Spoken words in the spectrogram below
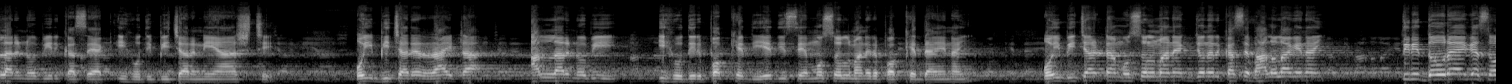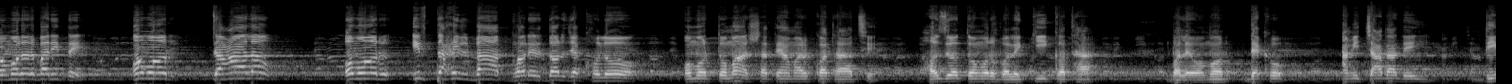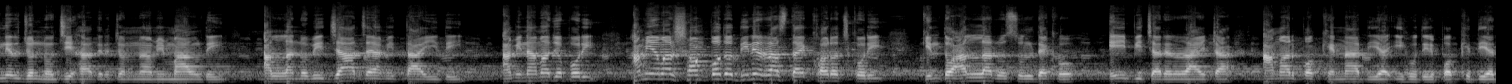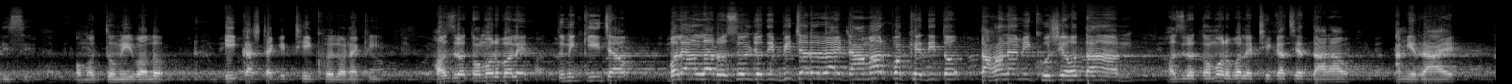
আল্লাহর নবীর কাছে এক ইহুদি বিচার নিয়ে আসছে। ওই বিচারের রায়টা আল্লাহর নবী ইহুদির পক্ষে দিয়ে দিছে, মুসলমানের পক্ষে দেয় নাই। ওই বিচারটা মুসলমান একজনের কাছে ভালো লাগে নাই। তিনি দৌড়ায় গেছে অমরের বাড়িতে। অমর চালাও অমর, ইফতাহিল বাপ ঘরের দরজা খোলো। অমর, তোমার সাথে আমার কথা আছে। হজরত অমর বলে, কি কথা? বলে, অমর, দেখো, আমি চাঁদা দেই। দিনের জন্য, জিহাদের জন্য আমি মাল দিই। আল্লাহ নবী যা চায় আমি তাই দিই। আমি নামাজও পড়ি, আমি আমার সম্পদ ও দিনের রাস্তায় খরচ করি। কিন্তু আল্লাহ রসুল, দেখো, এই বিচারের রায়টা আমার পক্ষে না দিয়া ইহুদির পক্ষে দিয়া দিছে। ওমর, তুমি বলো, এই কাজটা কি ঠিক হইল নাকি? হজরত ওমর বলে, তুমি কি চাও? বলে, আল্লাহ রসুল যদি বিচারের রায়টা আমার পক্ষে দিত, তাহলে আমি খুশি হতাম। হজরত ওমর বলে, ঠিক আছে, দাঁড়াও, আমি রায়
